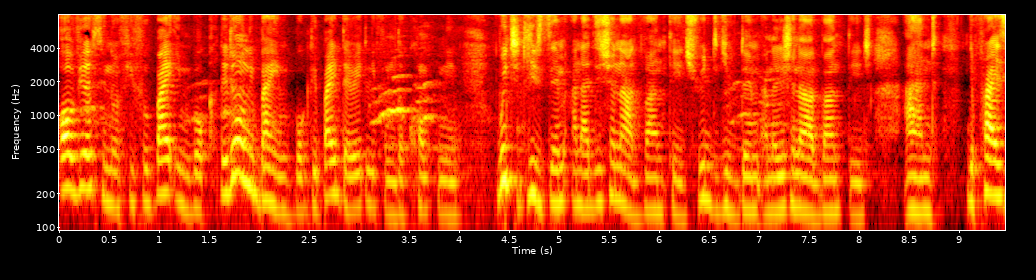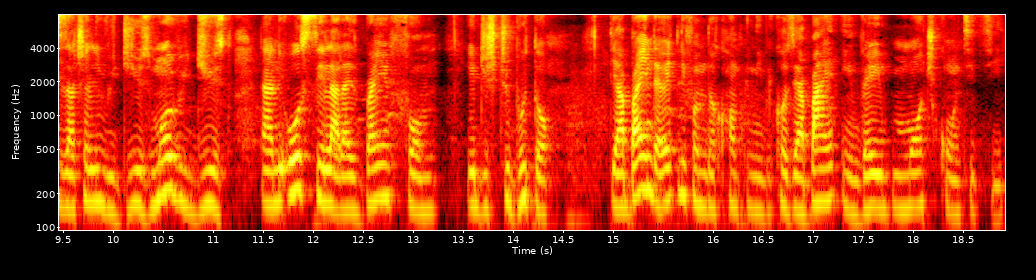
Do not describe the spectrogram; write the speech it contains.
obvious enough, if you buy in bulk, they don't only buy in bulk, they buy directly from the company, which gives them an additional advantage, which give them an additional advantage, and the price is actually reduced, more reduced than the wholesaler that is buying from a distributor. They are buying directly from the company because they are buying in very much quantity.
